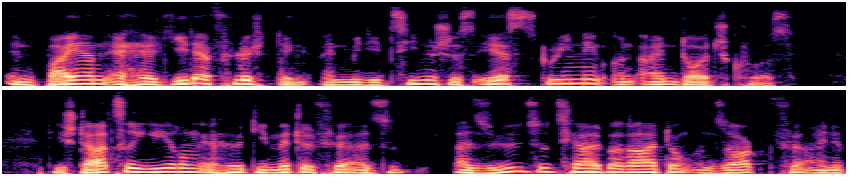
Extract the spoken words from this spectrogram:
In Bayern erhält jeder Flüchtling ein medizinisches Erstscreening und einen Deutschkurs. Die Staatsregierung erhöht die Mittel für Asyl Asylsozialberatung und sorgt für eine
